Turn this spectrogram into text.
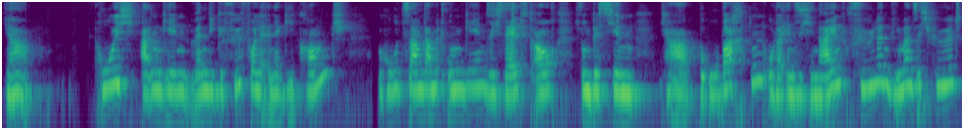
ja, ruhig angehen, wenn die gefühlvolle Energie kommt, behutsam damit umgehen, sich selbst auch so ein bisschen ja beobachten oder in sich hineinfühlen, wie man sich fühlt,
